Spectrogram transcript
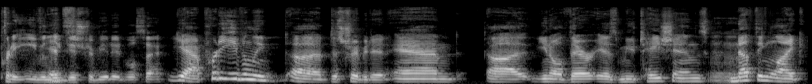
Pretty evenly distributed, we'll say. yeah, pretty evenly uh, distributed. And, uh, you know, there is mutations, nothing like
